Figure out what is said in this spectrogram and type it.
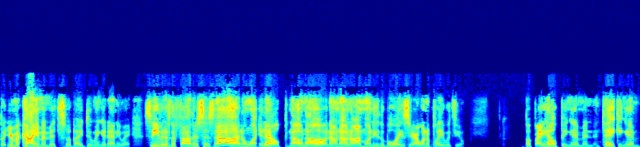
but you're makayim a mitzvah by doing it anyway. So even if the father says, "Ah, I don't want you to help," no, no, no, no, no, I'm one of the boys here. I want to play with you. But by helping him and, and taking him,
